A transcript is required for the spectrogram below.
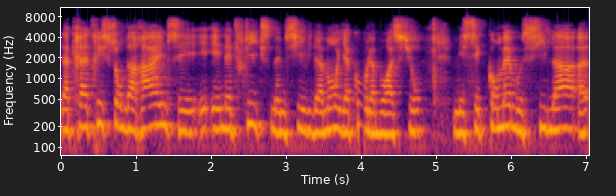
la créatrice Shonda Rhimes et, Netflix, même si évidemment il y a collaboration, mais c'est quand même aussi là euh,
